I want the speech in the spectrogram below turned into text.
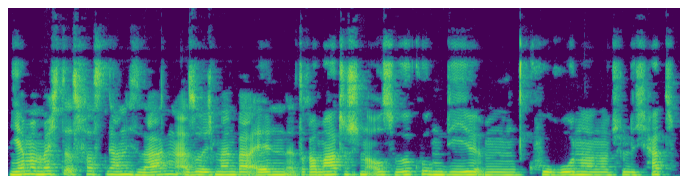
ja, man möchte es fast gar nicht sagen. Also ich meine, bei allen dramatischen Auswirkungen, die ähm, Corona natürlich hat,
